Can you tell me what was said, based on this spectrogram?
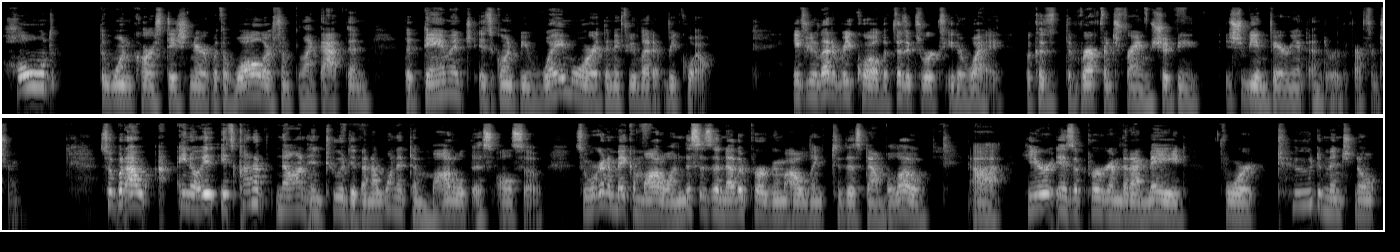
hold the one car stationary with a wall or something like that, then the damage is going to be way more than if you let it recoil. If you let it recoil, the physics works either way because the reference frame should be it should be invariant under the reference frame. So, but I, you know, it, it's kind of non-intuitive, and I wanted to model this also. So we're going to make a model, and this is another program. I'll link to this down below. Uh, here is a program that I made for two-dimensional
